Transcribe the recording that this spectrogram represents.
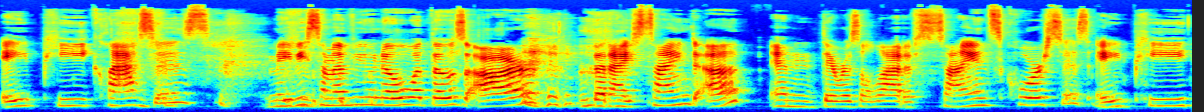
AP classes. Maybe some of you know what those are. But I signed up, and there was a lot of science courses, AP,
